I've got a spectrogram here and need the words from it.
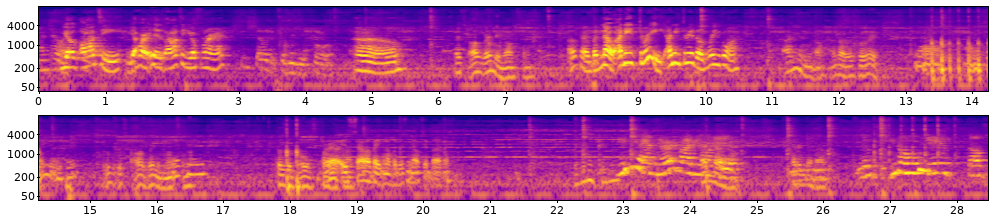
I know. Your auntie. Your, her, his auntie, your friend. She showed it to me before. Oh. It's already melting. Okay, but no, I need three. I need three of those. Where are you going? I didn't know. I thought this was it. No. I didn't tell you anything. Ooh, it's already Yes, melting. baby. Those are bowls. Girl is salivating over this melted butter. You be having everybody on there. Edit Lucy, you know who he is? Dulcie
